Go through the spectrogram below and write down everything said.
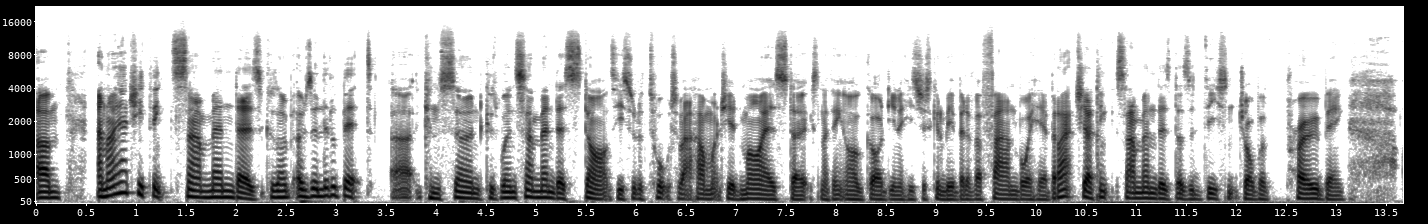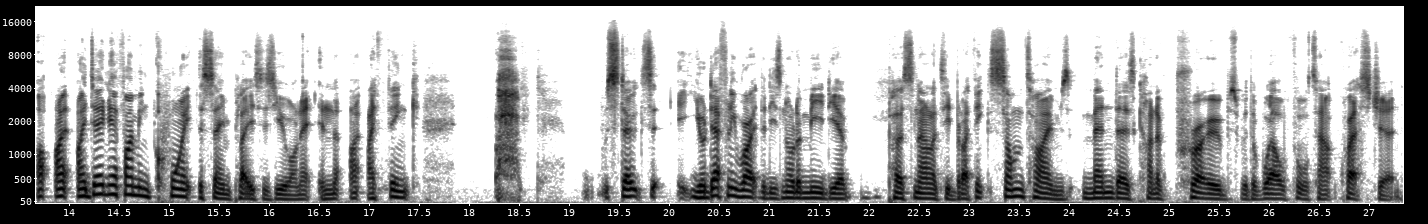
Um, and I actually think Sam Mendes, because I, I was a little bit uh, concerned, because when Sam Mendes starts, he sort of talks about how much he admires Stokes, and I think, oh God, you know, he's just going to be a bit of a fanboy here. But actually, I think Sam Mendes does a decent job of probing. I, I, I don't know if I'm in quite the same place as you on it, in that I, I think Stokes, you're definitely right that he's not a media personality, but I think sometimes Mendes kind of probes with a well thought out question,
